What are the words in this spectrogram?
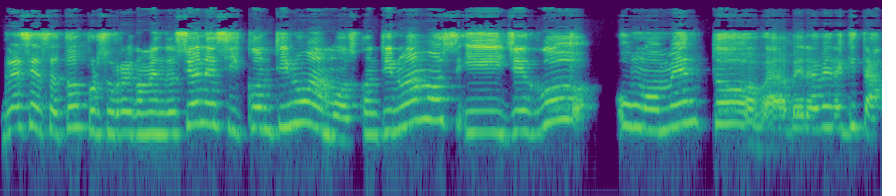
gracias a todos por sus recomendaciones y continuamos, continuamos y llegó un momento, a ver, a ver, aquí está.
